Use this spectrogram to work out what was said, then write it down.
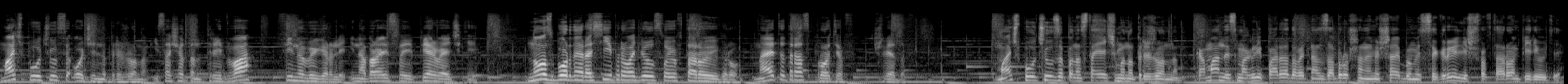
Матч получился очень напряженным, и со счетом 3-2 финны выиграли и набрали свои первые очки. Но сборная России проводила свою вторую игру, на этот раз против шведов. Матч получился по-настоящему напряженным. Команды смогли порадовать нас заброшенными шайбами с игры лишь во втором периоде.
